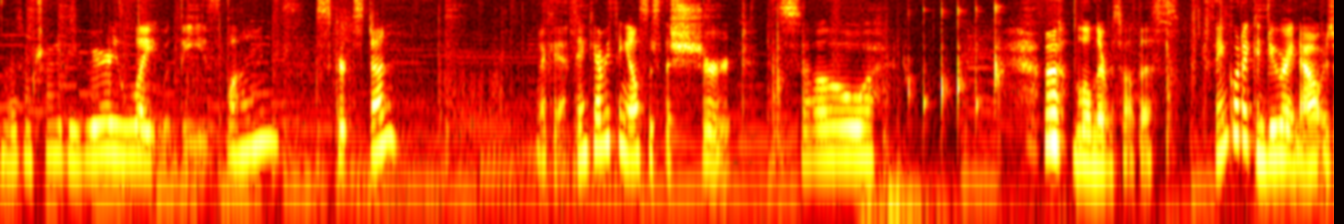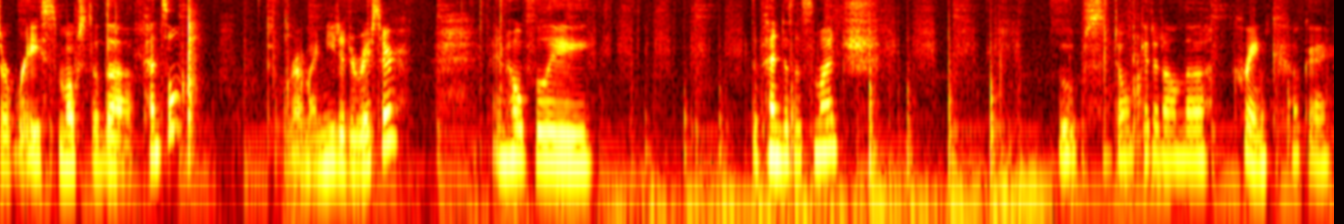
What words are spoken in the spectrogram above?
I'm trying to be very light with these lines. Skirt's done. Okay, I think everything else is the shirt. So, uh, I'm a little nervous about this. I think what I can do right now is erase most of the pencil. So I'll grab my kneaded eraser and hopefully the pen doesn't smudge. Oops, don't get it on the Krink. Okay.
